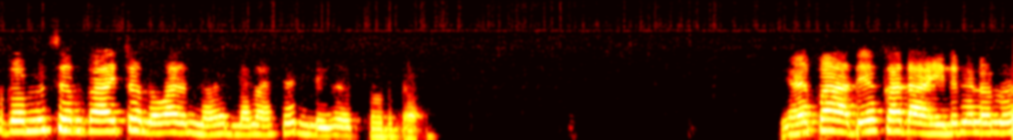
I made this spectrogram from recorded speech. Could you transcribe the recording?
അതൊന്ന് ചെറുതായിട്ടൊന്ന് വഴന്ന വരുന്നതായിട്ട് ഉള്ളി ചേർത്ത് കൊടുക്കുക ഞാനിപ്പോ ആദ്യം കടായിൽ ഇങ്ങനെ ഒന്ന്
